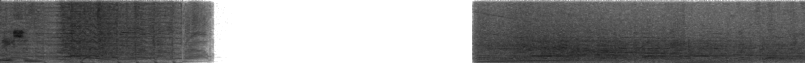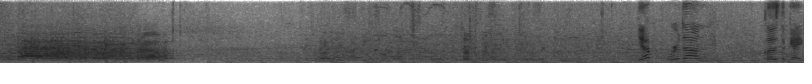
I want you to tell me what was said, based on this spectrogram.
destination. Yep, we're done. Close the gate.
